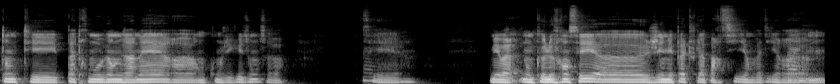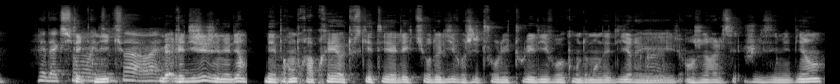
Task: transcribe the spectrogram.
tant que t'es pas trop mauvais en grammaire, en conjugaison, ça va. C'est mais voilà, donc euh, le français, euh, j'aimais pas toute la partie, on va dire, euh, rédaction technique. Et tout ça, ouais. Mais rédiger, j'aimais bien. Mais par contre, après, tout ce qui était lecture de livres, j'ai toujours lu tous les livres qu'on demandait de lire et en général, je les aimais bien.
